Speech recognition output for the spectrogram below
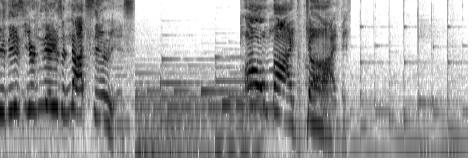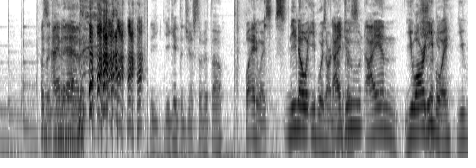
Dude, these your these are not serious. Oh my god. That's an Eminem. You, you get the gist of it though. But anyways, you know what e boys are now. I do. I am. You are an e boy. You,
